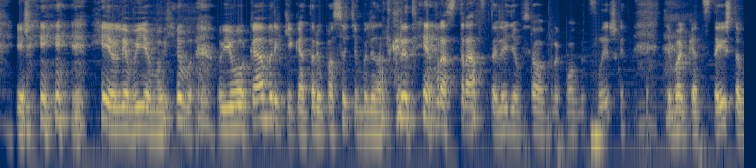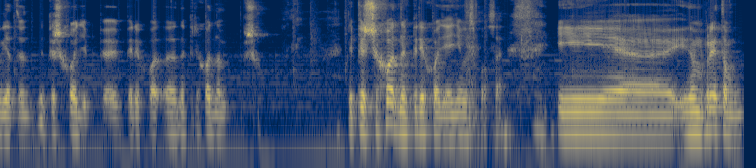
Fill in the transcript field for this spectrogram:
или, или в, его, в, его, кабрике, которые, по сути, были открытые пространства, люди все вокруг могут слышать. Тем более, когда ты стоишь там где-то на пешеходе, переход, на переходном на пешеходном переходе, я не выспался. И, и при этом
